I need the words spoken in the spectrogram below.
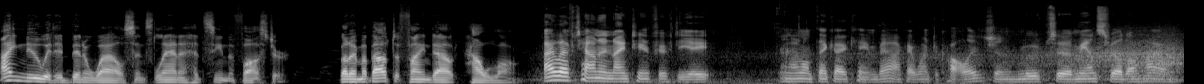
I knew it had been a while since Lana had seen the Foster, but I'm about to find out how long. I left town in 1958, and I don't think I came back. I went to college and moved to Mansfield, Ohio.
